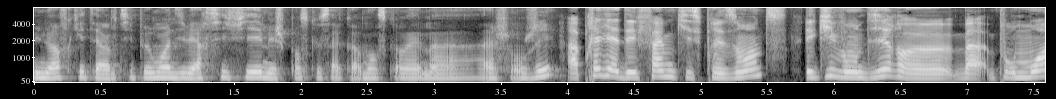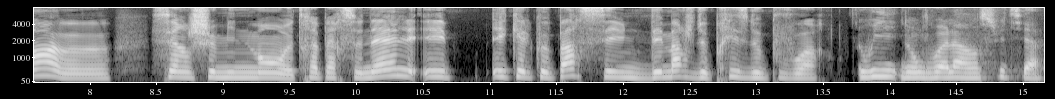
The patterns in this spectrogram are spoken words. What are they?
une offre qui était un petit peu moins diversifiée, mais je pense que ça commence quand même à, changer. Après, il y a des femmes qui se présentent et qui vont dire, bah pour moi, c'est un cheminement très personnel et, et quelque part, c'est une démarche de prise de pouvoir. Oui, donc voilà. Ensuite, il y a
